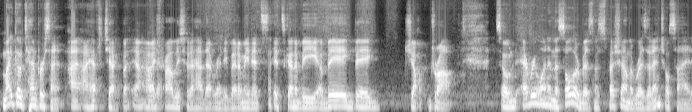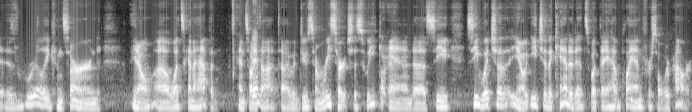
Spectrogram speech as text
might go 10%. I, I have to check, but I, okay. I probably should have had that ready. But I mean, it's it's going to be a big, big drop. So everyone in the solar business, especially on the residential side, is really concerned. You know, uh, what's going to happen? And so I thought I would do some research this week okay. and uh, see see which of you know each of the candidates what they have planned for solar power.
